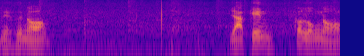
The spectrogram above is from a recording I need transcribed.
เนี่ยคือหนอง อยากกินก็ลงหนอง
